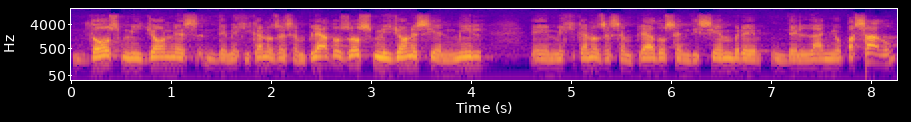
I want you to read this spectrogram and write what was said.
dos millones de mexicanos desempleados, dos millones cien mil eh, mexicanos desempleados en diciembre del año pasado.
